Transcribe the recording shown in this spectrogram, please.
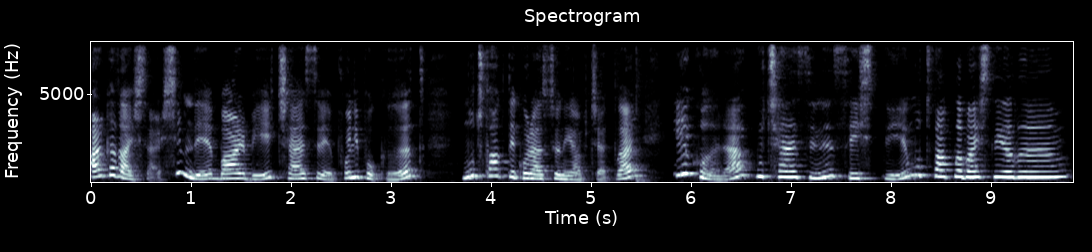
Arkadaşlar şimdi Barbie, Chelsea ve Polly Pocket mutfak dekorasyonu yapacaklar. İlk olarak bu Chelsea'nin seçtiği mutfakla başlayalım.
